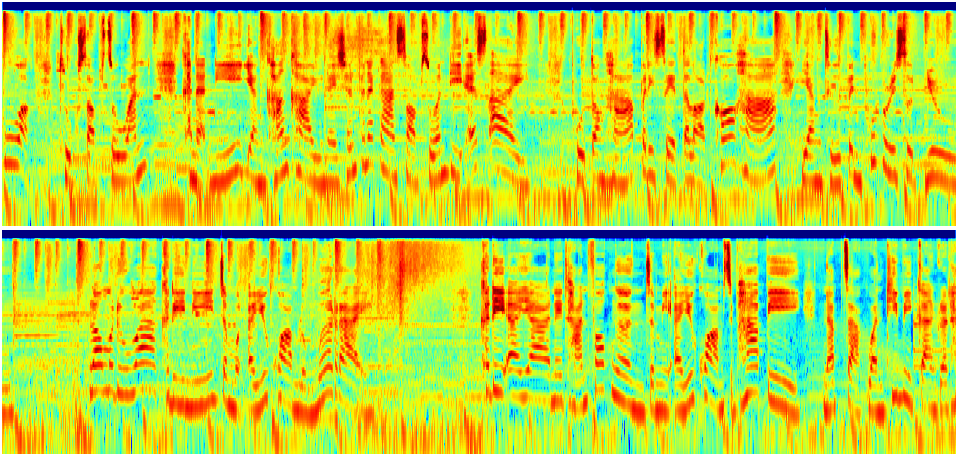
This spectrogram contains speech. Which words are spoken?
พวก ถูกสอบสวน ขณะนี้ยังค้างคาอยู่ในชั้นพนักงานสอบสวน DSI ผู้ต้องหาปฏิเสธตลอดข้อหา ยังถือเป็นผู้บริสุทธิ์อยู่ลองมาดูว่าคดีนี้จะหมดอายุความลงเมื่อไหร่ คดีอาญาในฐานฟอกเงินจะมีอายุความ 15 ปี นับจากวันที่มีการกระท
